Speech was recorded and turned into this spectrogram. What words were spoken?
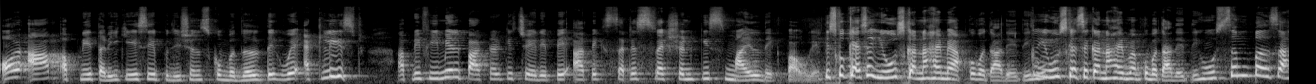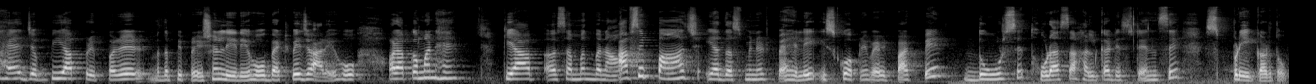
और आप अपने तरीके से पोजीशंस को बदलते हुए एटलीस्ट अपने फीमेल पार्टनर के चेहरे पे आप एक सेटिस्फेक्शन की स्माइल देख पाओगे। इसको कैसे यूज़ करना है मैं आपको बता देती हूँ। यूज़ कैसे करना है मैं आपको बता देती हूँ। सिंपल सा है, जब भी आप प्रिपेयर मतलब प्रिपरेशन ले रहे हो, बैठ पे जा रहे हो और आपका मन है कि आप संबंध बनाओ, आपसे पाँच या दस मिनट पहले इसको अपने वेट पार्ट पे दूर से थोड़ा सा हल्का डिस्टेंस से स्प्रे कर दो।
